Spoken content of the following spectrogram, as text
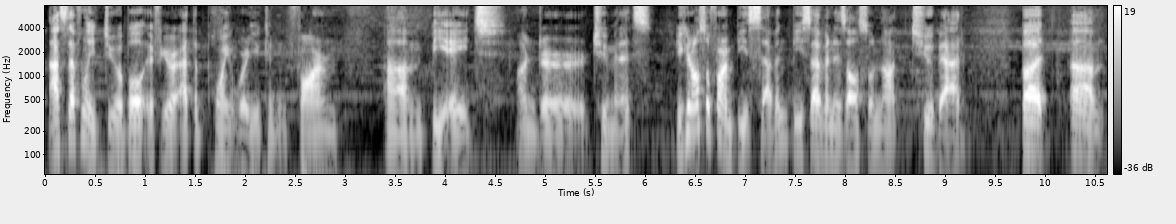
that's definitely doable if you're at the point where you can farm um, B8 under 2 minutes. You can also farm B7. B7 is also not too bad. But um,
